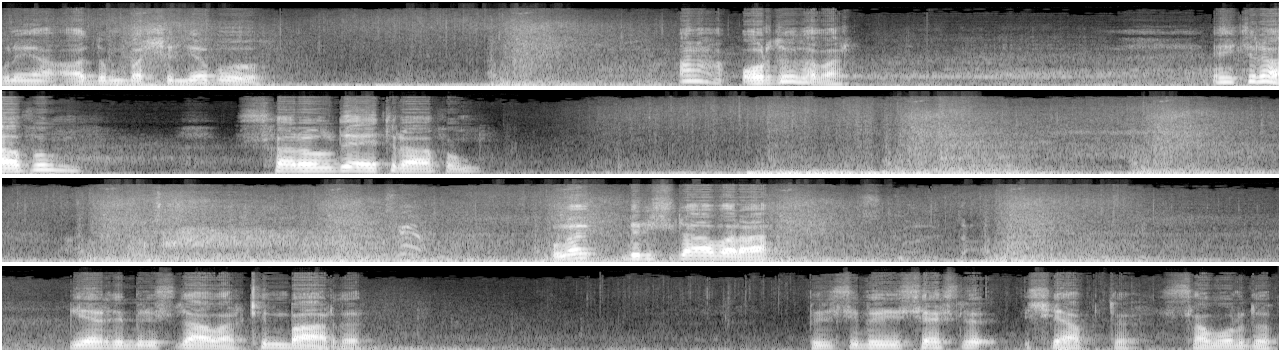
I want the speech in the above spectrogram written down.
Bu ne ya adım başı ne bu? Ana orada da var. Etrafım sarıldı etrafım. Ulan birisi daha var ha. Bir yerde birisi daha var. Kim bağırdı? Birisi beni sesle şey yaptı. Savurdu.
